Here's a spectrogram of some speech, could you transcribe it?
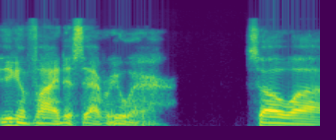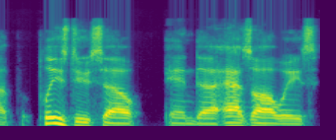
You can find us everywhere. So uh, please do so. And uh, as always,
